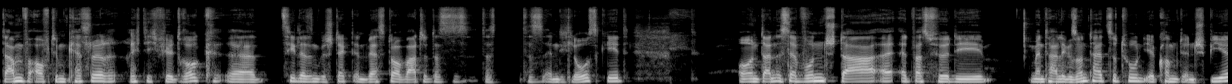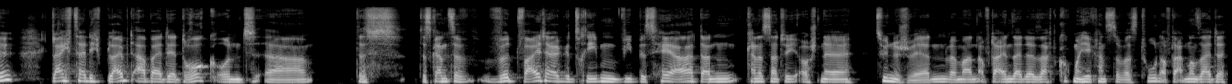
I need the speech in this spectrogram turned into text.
Dampf auf dem Kessel, richtig viel Druck, äh, Ziele sind gesteckt, Investor wartet, dass es, dass, dass es endlich losgeht. Und dann ist der Wunsch da, äh, etwas für die mentale Gesundheit zu tun, ihr kommt ins Spiel. Gleichzeitig bleibt aber der Druck und äh, das, das Ganze wird weitergetrieben wie bisher, dann kann es natürlich auch schnell zynisch werden, wenn man auf der einen Seite sagt, guck mal, hier kannst du was tun, auf der anderen Seite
